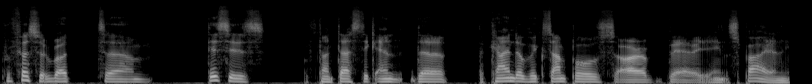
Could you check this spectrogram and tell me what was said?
Professor, but um, this is fantastic, and the the kind of examples are very inspiring.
